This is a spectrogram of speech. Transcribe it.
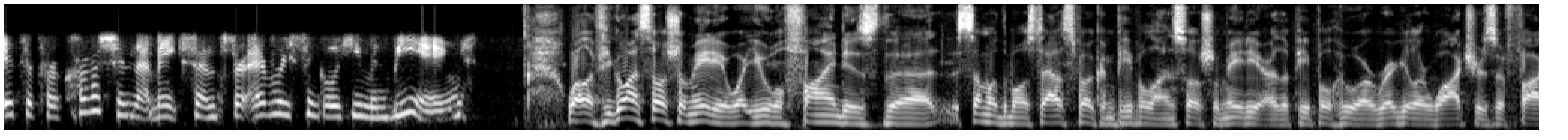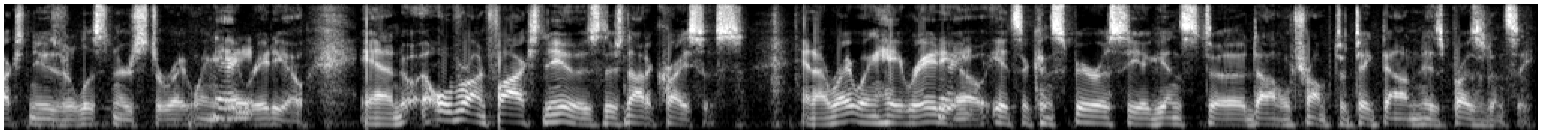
it's a precaution that makes sense for every single human being. Well, if you go on social media, what you will find is that some of the most outspoken people on social media are the people who are regular watchers of Fox News or listeners to Right Wing right. Hate Radio. And over on Fox News, there's not a crisis. And on Right Wing Hate Radio, right. it's a conspiracy against uh, Donald Trump to take down his presidency.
